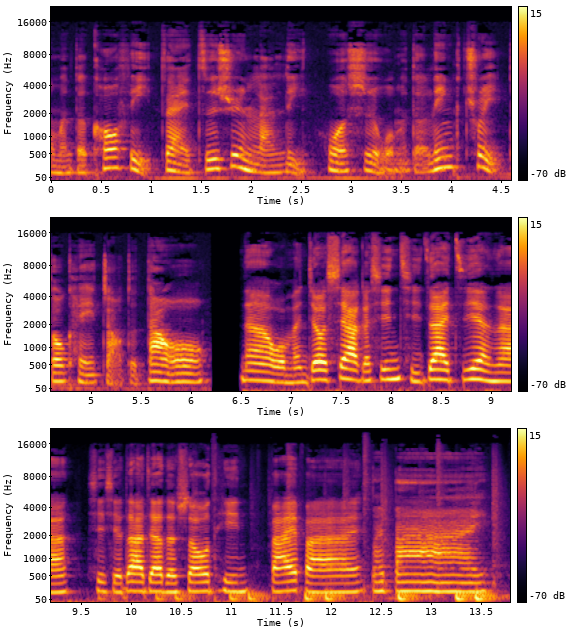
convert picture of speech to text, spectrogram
我们的 Coffee 在资讯栏里，或是我们的 Linktree 都可以找得到哦。那我们就下个星期再见啦！谢谢大家的收听，拜拜，拜拜。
